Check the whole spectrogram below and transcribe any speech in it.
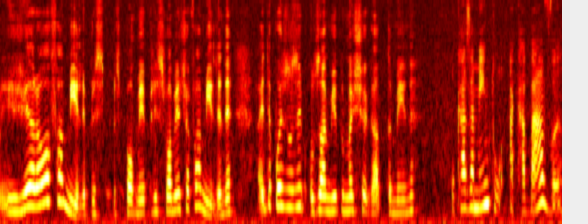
em geral a família, princi- principalmente, principalmente a família, né? Aí depois os, os amigos mais chegados também, né? O casamento acabava?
